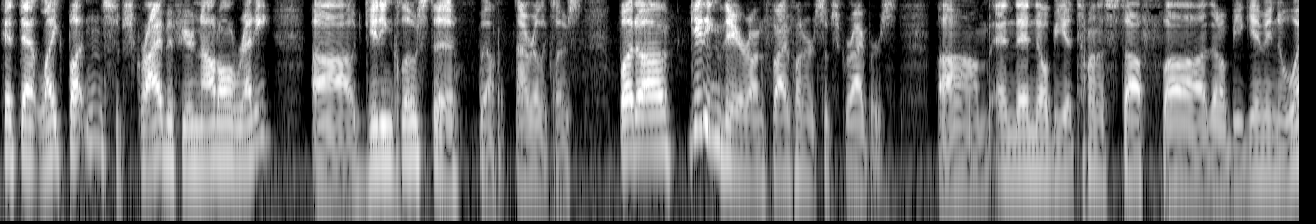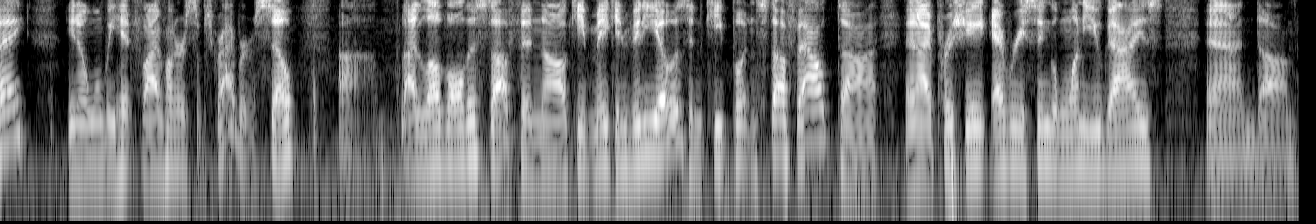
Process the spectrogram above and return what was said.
hit that like button, subscribe if you're not already. Uh, getting close to, well, not really close, but uh, getting there on 500 subscribers. Um, and then there'll be a ton of stuff uh, that'll be giving away, you know, when we hit 500 subscribers. So um, I love all this stuff, and I'll keep making videos and keep putting stuff out. Uh, and I appreciate every single one of you guys. And um,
